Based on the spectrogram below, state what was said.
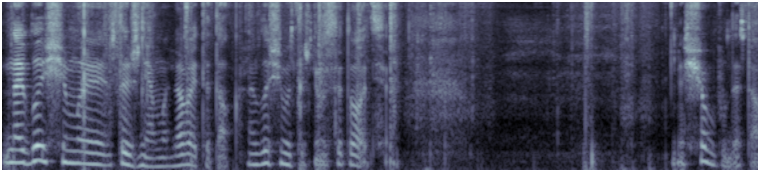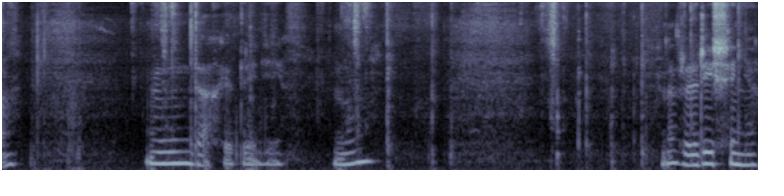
найближчими тижнями. Давайте так, найближчими тижнями ситуація. Що буде там? Да, хитрі. Ну. Ну, вже рішення.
